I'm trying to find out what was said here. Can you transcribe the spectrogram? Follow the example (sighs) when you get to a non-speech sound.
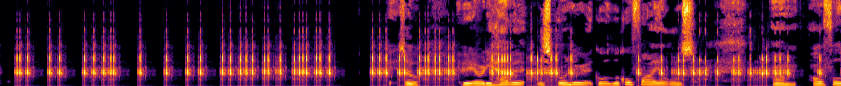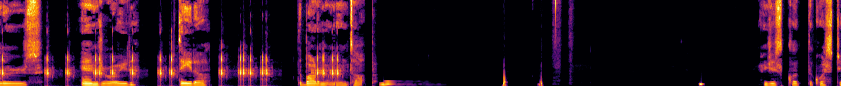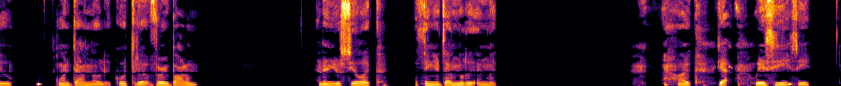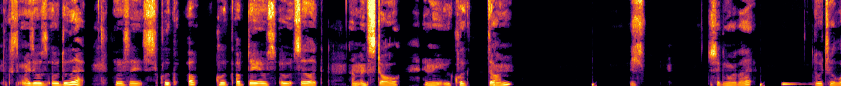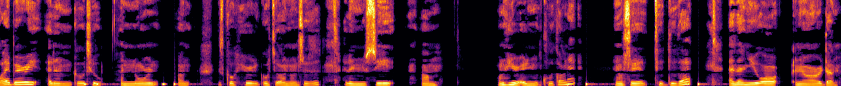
Okay, so if you already have it, just go under it. Go local files. Um, all folders, Android, data, the bottom and then top. and just click the Quest 2. Go and download it. Go to the very bottom. And then you'll see like the thing you downloaded and like (sighs) like yeah. Wait, see, see. Looks it was it'll do that. So it says click up click update it, was, it would say like um install and then you click done. Just just ignore that. Go to library and then go to unknown un, just go here to go to unknown sources and then you see um one here and you click on it and say to do that. And then you are and you are done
